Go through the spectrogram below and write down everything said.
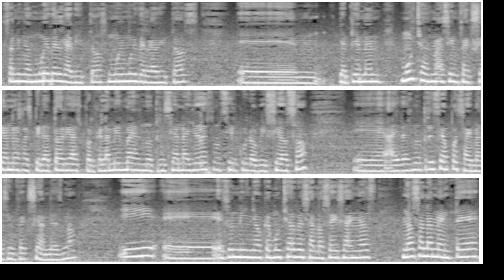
son niños muy delgaditos, muy, muy delgaditos. Eh, que tienen muchas más infecciones respiratorias porque la misma desnutrición ayuda, es un círculo vicioso. hay desnutrición, pues hay más infecciones, ¿no? Y eh, es un niño que muchas veces a los seis años no solamente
